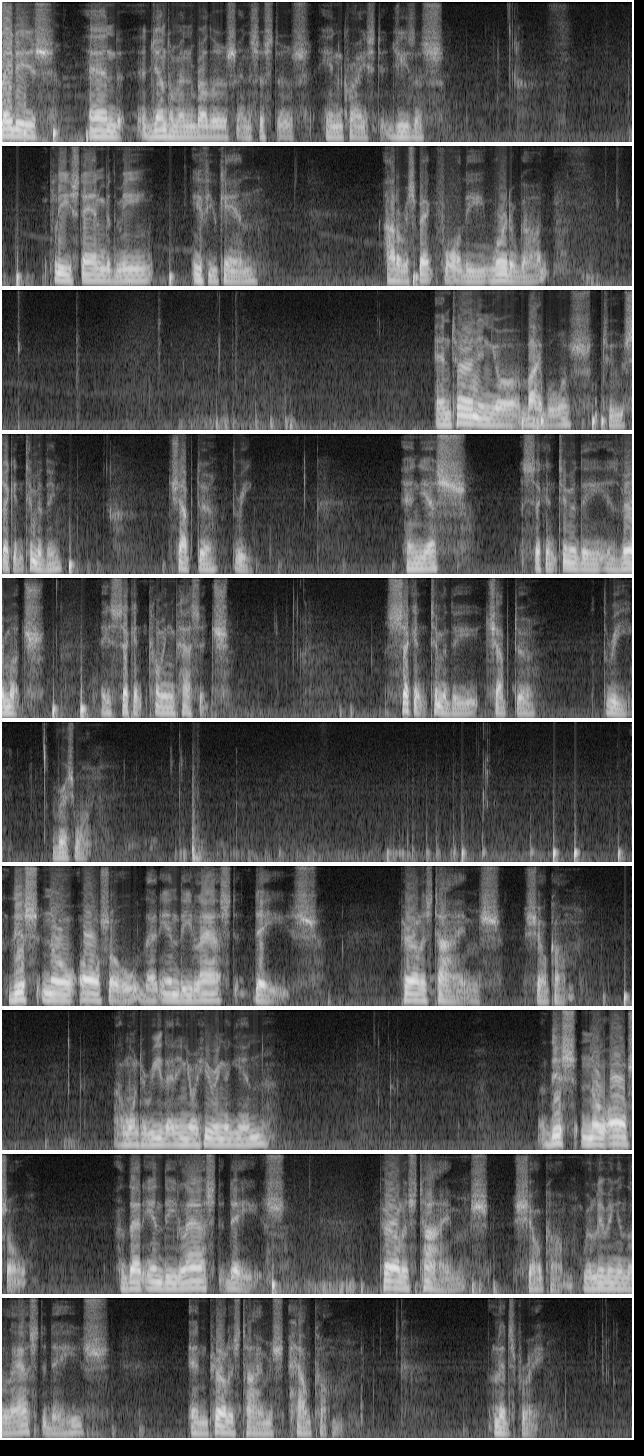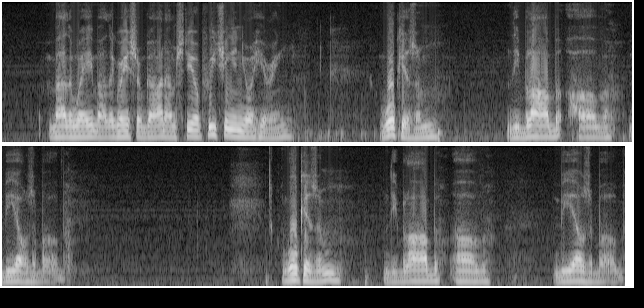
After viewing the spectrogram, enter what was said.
Ladies and gentlemen, brothers and sisters in Christ Jesus, please stand with me if you can, out of respect for the Word of God. And turn in your Bibles to 2 Timothy chapter 3. And yes, 2 Timothy is very much a second coming passage. 2 Timothy chapter 3 verse 1. This know also that in the last days perilous times shall come. I want to read that in your hearing again. This know also that in the last days perilous times shall come. We're living in the last days and perilous times have come. Let's pray. By the way, by the grace of God, I'm still preaching in your hearing wokeism, the blob of Beelzebub. Wokeism, the blob of Beelzebub.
